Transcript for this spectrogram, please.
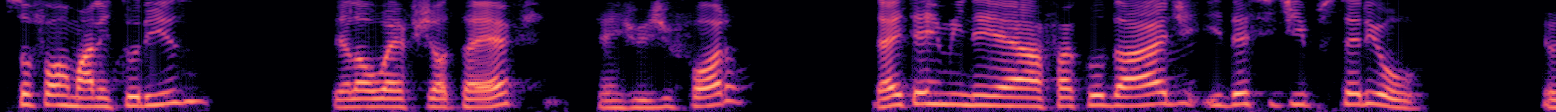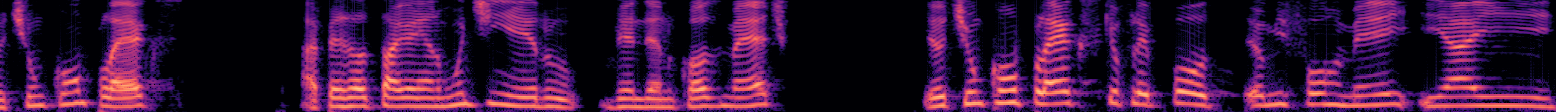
sou formado em turismo pela UFJF, que é em Juiz de Fora. Daí terminei a faculdade e decidi ir pro exterior. Eu tinha um complexo, apesar de eu estar ganhando muito dinheiro vendendo cosmético, eu tinha um complexo que eu falei, pô, eu me formei e aí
